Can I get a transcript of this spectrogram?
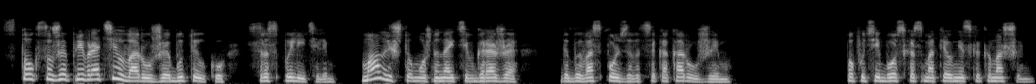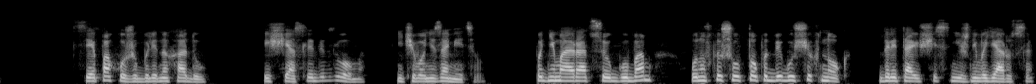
Стокс уже превратил в оружие бутылку с распылителем. Мало ли что можно найти в гараже, дабы воспользоваться как оружием. По пути Босх осмотрел несколько машин. Все, похоже, были на ходу. Ища следы взлома, ничего не заметил. Поднимая рацию к губам, он услышал топот бегущих ног, долетающий с нижнего яруса.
